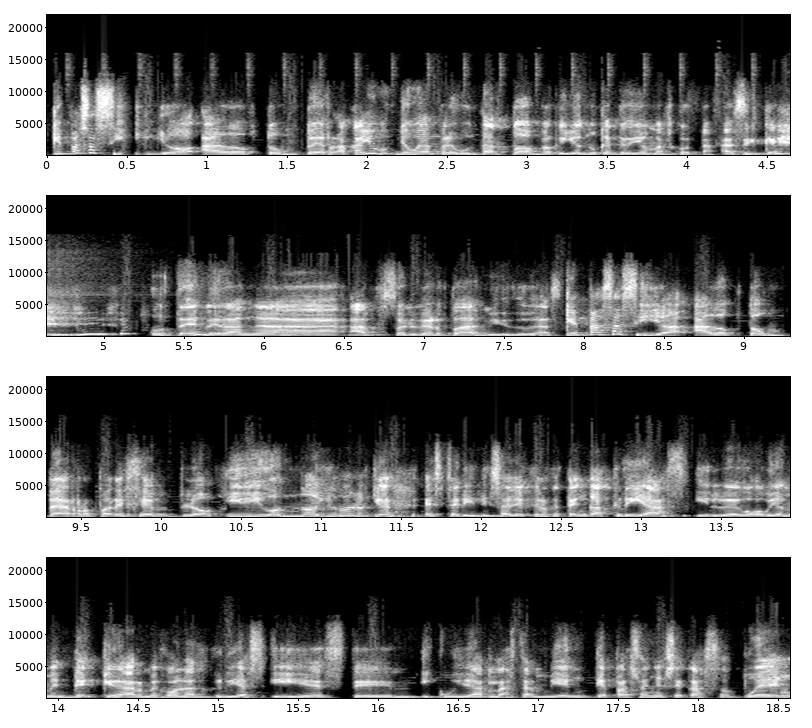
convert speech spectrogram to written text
¿Qué pasa si yo adopto un perro? Acá yo, yo voy a preguntar todo porque yo nunca he tenido mascota, así que ustedes me van a absolver todas mis dudas. ¿Qué pasa si yo adopto un perro, por ejemplo, y digo, no, yo no lo quiero esterilizar, yo quiero que tenga crías y luego obviamente quedarme con las crías y, este, y cuidarlas también? ¿Qué pasa en ese caso? ¿Pueden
